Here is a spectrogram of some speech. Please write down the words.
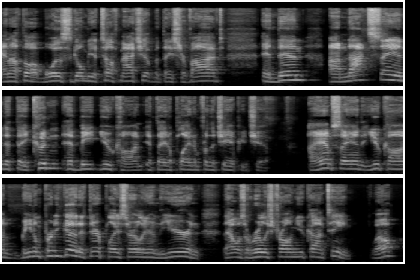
And I thought, boy, this is going to be a tough matchup, but they survived. And then I'm not saying that they couldn't have beat UConn if they'd have played them for the championship. I am saying that UConn beat them pretty good at their place earlier in the year, and that was a really strong UConn team. Well,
